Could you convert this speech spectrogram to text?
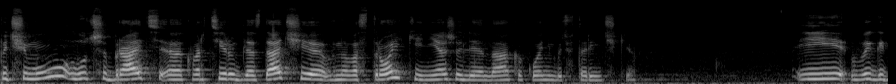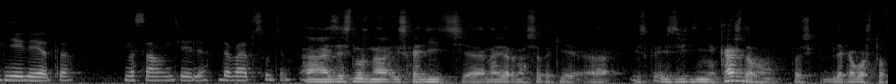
почему лучше брать э, квартиру для сдачи в новостройке, нежели на какой-нибудь вторичке? И выгоднее ли это на самом деле? Давай обсудим. А, здесь нужно исходить, э, наверное, все-таки э, из, из видения каждого, то есть для кого что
